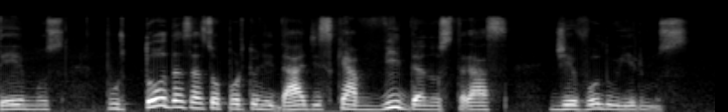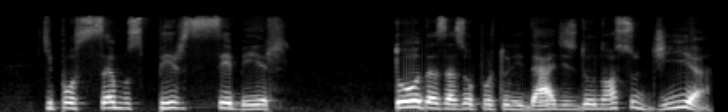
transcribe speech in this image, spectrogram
temos por todas as oportunidades que a vida nos traz de evoluirmos, que possamos perceber todas as oportunidades do nosso dia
